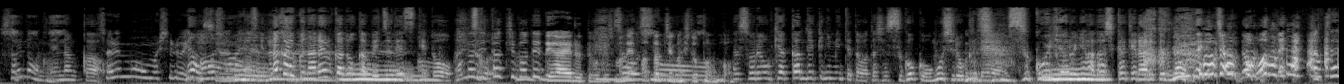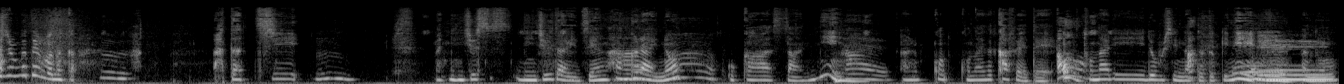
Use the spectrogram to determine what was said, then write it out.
そういうのをね、なんか。それも面白いですね。面白いですけど、仲良くなれるかどうか別ですけど。同じ立場で出会えるってことですもんね、二十歳の人とも。それを客観的に見てた私はすごく面白くて、すごいギャルに話しかけられてる。な、お姉ちゃんと思って。私もでもなんか、二十歳、20, 20代前半ぐらいのお母さんに、はい、あのここの間カフェで隣同士になった時にあの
